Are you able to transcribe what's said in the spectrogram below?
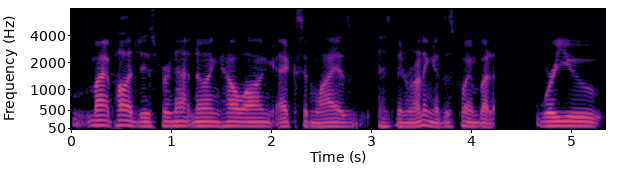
My apologies for not knowing how long X and Y has has been running at this point, but were you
